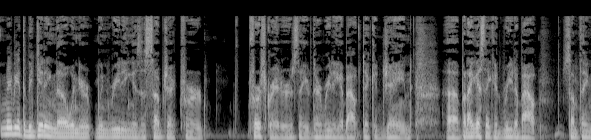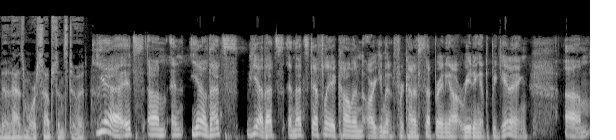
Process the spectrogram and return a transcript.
maybe at the beginning though, when you're when reading is a subject for first graders, they they're reading about Dick and Jane, uh, but I guess they could read about something that has more substance to it. Yeah, it's um, and you know that's yeah that's and that's definitely a common argument for kind of separating out reading at the beginning. Um,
